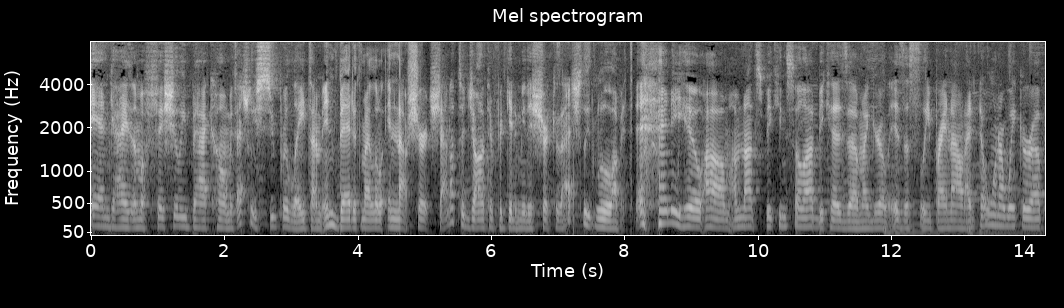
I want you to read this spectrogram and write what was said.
And guys, I'm officially back home. It's actually super late and I'm in bed with my little In-N-Out shirt. Shout out to Jonathan for getting me this shirt because I actually love it. Anywho, um, I'm not speaking so loud because uh, my girl is asleep right now and I don't want to wake her up.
